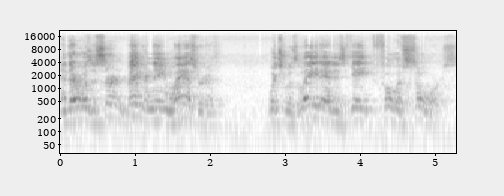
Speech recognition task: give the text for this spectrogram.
And there was a certain beggar named Lazarus which was laid at his gate full of sores.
